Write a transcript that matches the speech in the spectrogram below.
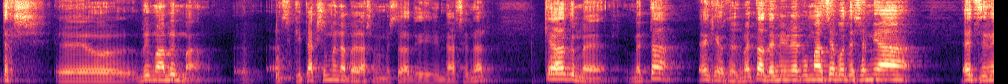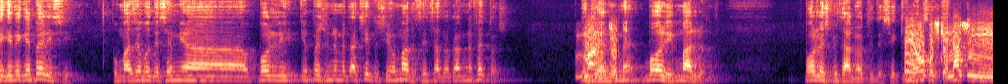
εντάξει, ε, ο- βήμα-βήμα. Ε, ας κοιτάξουμε να περάσουμε εμείς τώρα την Arsenal και να δούμε. Μετά, έχει ο Θεός. Μετά δεν είναι που μαζεύονται σε μια... Έτσι δεν έγινε και πέρυσι. Που μαζεύονται σε μια πόλη και παίζουν μεταξύ τους οι ομάδες. Έτσι θα το κάνουν φέτος. Δεν Μάλλον ξέρουμε. Μπορεί, μάλλον. Πολλές πιθανότητες εκεί. Ε, να όπως ξέρεις. και να έχει η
